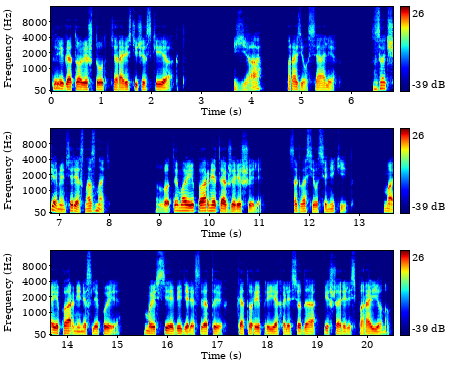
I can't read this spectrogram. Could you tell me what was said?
Ты готовишь тут террористический акт. Я? Поразился Олег. Зачем, интересно знать? Вот и мои парни также решили, согласился Никит. Мои парни не слепые. Мы все видели святых, которые приехали сюда и шарились по району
